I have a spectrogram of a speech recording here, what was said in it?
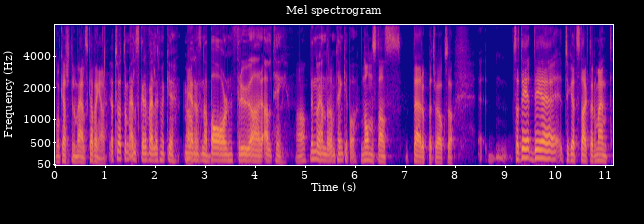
de kanske till och med älskar pengar. Jag tror att de älskar det väldigt mycket, mer Ja. än sina barn, fruar, allting. Ja. Det är nog det enda de tänker på. Någonstans där uppe tror jag också. Så det, det tycker jag är ett starkt argument.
